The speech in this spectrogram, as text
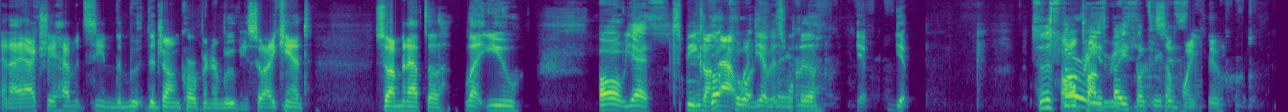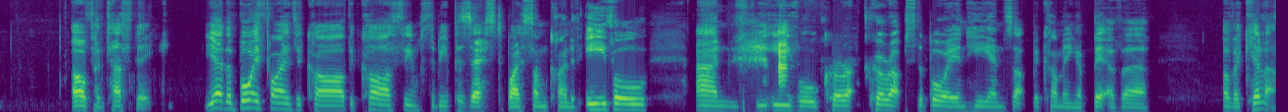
and I actually haven't seen the the John Carpenter movie, so I can't. So I'm gonna have to let you Oh yes, speak You've on that one. Yep, it's one of the. Yep, yep. So the story is probably read the book basically at some this. point too. Oh, fantastic. Yeah, the boy finds a car. The car seems to be possessed by some kind of evil, and the evil corru- corrupts the boy, and he ends up becoming a bit of a of a killer.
